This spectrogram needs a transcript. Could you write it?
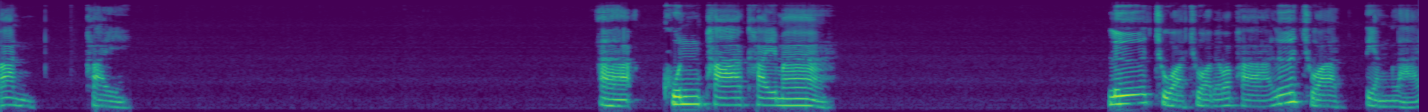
บ้านใคร อ่า คุณพาใครมาหรือชัวชัวแปลว่าพาหรือชัวเตียงหลาย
